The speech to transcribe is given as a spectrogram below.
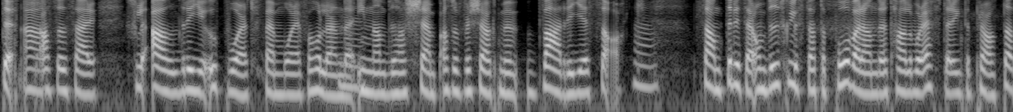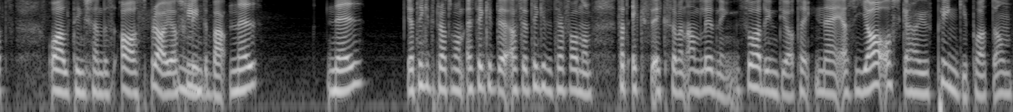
dött. Ja. Alltså så här, skulle aldrig ge upp vårt femåriga förhållande innan vi har kämpat, alltså försökt med varje sak. Samtidigt så här, om vi skulle stöta på varandra ett halvår efter inte pratats och allting kändes asbra. Jag skulle inte bara nej, nej. Jag tänker inte prata med honom, jag tänker inte, alltså jag tänker inte träffa honom för att x är x av en anledning. Så hade inte jag tänkt. Nej, alltså jag och Oskar har gjort pinky på att om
